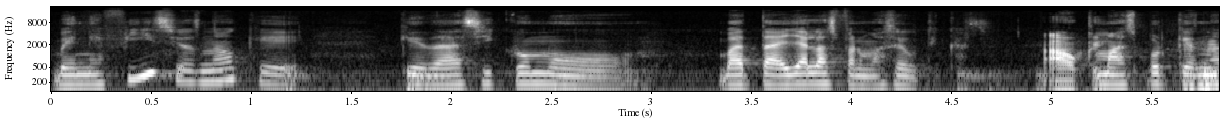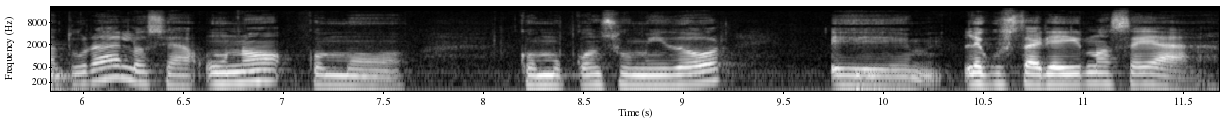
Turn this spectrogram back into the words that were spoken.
beneficios, ¿no? Que, que da así como batalla a las farmacéuticas. Ah, ok. Más porque es natural, o sea, uno como, como consumidor eh, le gustaría ir, no sé, a,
